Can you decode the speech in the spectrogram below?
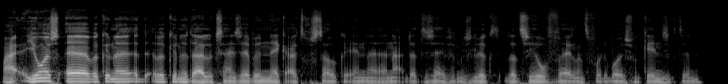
Maar jongens, eh, we, kunnen, we kunnen duidelijk zijn, ze hebben hun nek uitgestoken. En eh, nou, dat is even mislukt. Dat is heel vervelend voor de boys van Kensington.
